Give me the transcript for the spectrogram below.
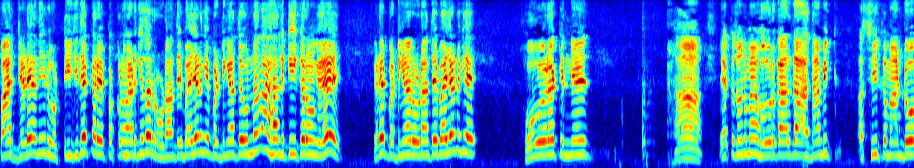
ਪਰ ਜਿਹੜਿਆਂ ਦੀ ਰੋਟੀ ਜਿਹਦੇ ਘਰੇ ਪੱਕਣੋਂ ਹਟ ਗਈ, ਉਹ ਤਾਂ ਰੋਡਾਂ ਤੇ ਬਹਿ ਜਾਣਗੇ ਵੱਡੀਆਂ ਤੇ ਉਹਨਾਂ ਦਾ ਹੱਲ ਕੀ ਕਰੋਗੇ? ਜਿਹੜੇ ਵੱਡੀਆਂ ਰੋਡਾਂ ਤੇ ਬਹਿ ਜਾਣਗੇ। ਹੋਰ ਕਿੰਨੇ? ਹਾਂ, ਇੱਕ ਤੁਹਾਨੂੰ ਮੈਂ ਹੋਰ ਗੱਲ ਦੱਸਦਾ ਵੀ 80 ਕਮਾਂਡੋ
